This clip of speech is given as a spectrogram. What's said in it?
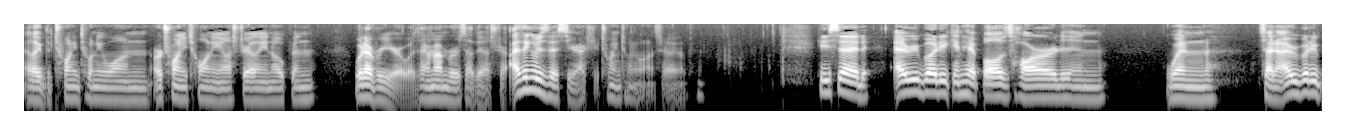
at like the 2021 or 2020 Australian Open, whatever year it was. I remember it was at the Australian. I think it was this year actually, 2021 Australian Open. He said everybody can hit balls hard and when so no, everybody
